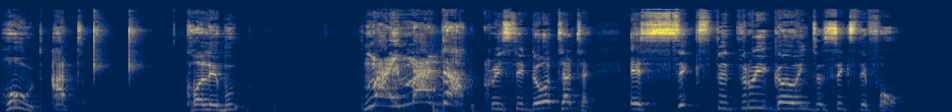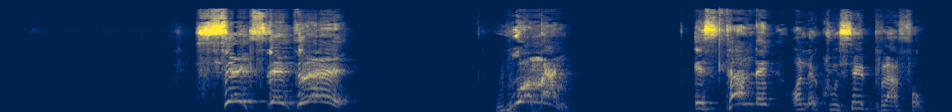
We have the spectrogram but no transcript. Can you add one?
hold at Korle Bu. My mother, Christy Dotete, is 63 going to 64. 63! Woman is standing on a crusade platform.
